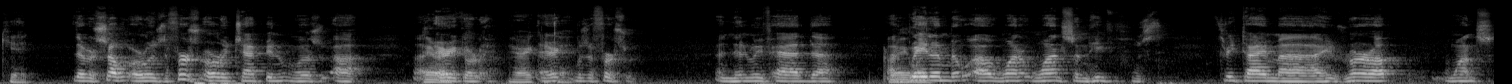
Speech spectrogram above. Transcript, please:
kid? There were several earlys. The first early champion was uh, uh, Eric. Eric Early. Eric. Eric okay. was the first one. And then we've had uh, uh, Grayland. Grayland uh, won it once, and he was three-time. Uh, he was runner-up once,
